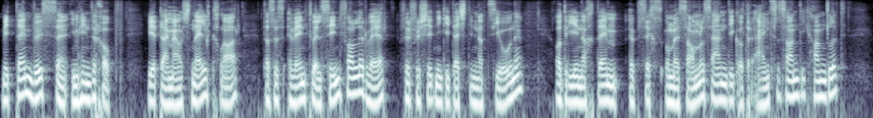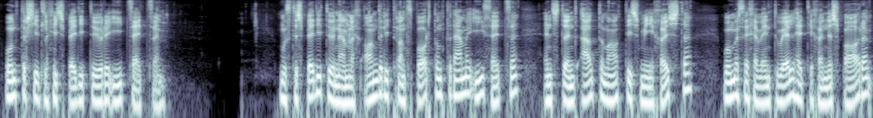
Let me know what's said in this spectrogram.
Mit dem Wissen im Hinterkopf wird einem auch schnell klar, dass es eventuell sinnvoller wäre, für verschiedene Destinationen oder je nachdem, ob es sich um eine Sammelsendung oder Einzelsendung handelt, unterschiedliche Spediteure einzusetzen. Muss der Spediteur nämlich andere Transportunternehmen einsetzen, entstehen automatisch mehr Kosten, wo man sich eventuell hätte können sparen,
